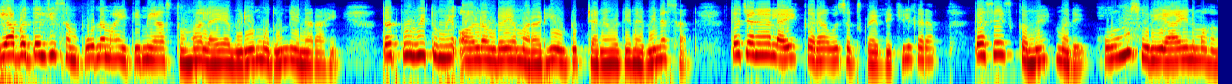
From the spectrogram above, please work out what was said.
याबद्दलची संपूर्ण माहिती मी आज तुम्हाला या व्हिडिओमधून देणार आहे. तत्पूर्वी तुम्ही ऑलराऊंडर या मराठी यूट्यूब चॅनलवरती नवीन असाल तर चॅनल लाईक करा व सबस्क्राईब देखील करा. तसेच कमेंटमध्ये ओम सूर्याय नमः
